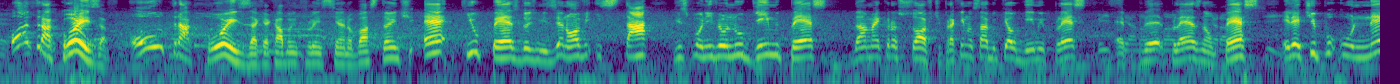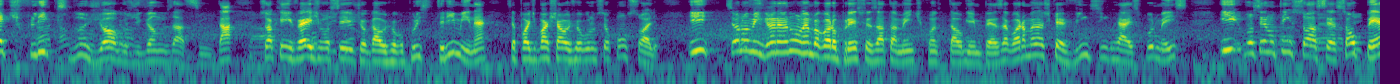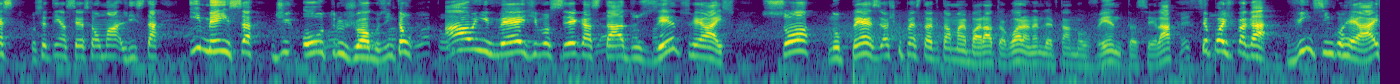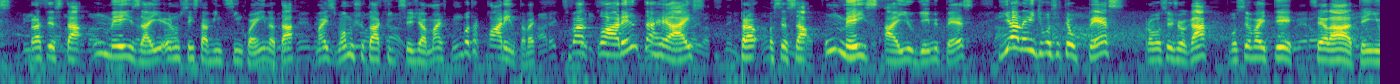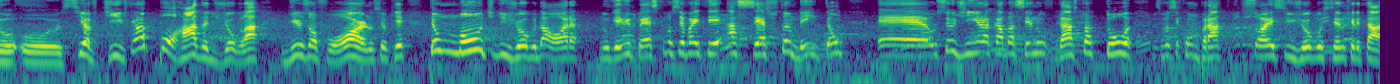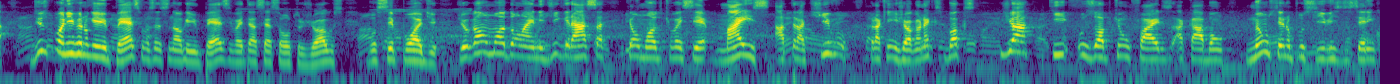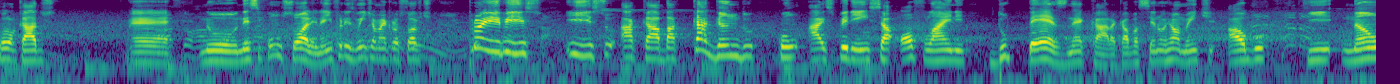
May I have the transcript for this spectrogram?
Outra coisa, outra coisa que acaba influenciando bastante é que o PES 2019 está disponível no Game Pass da Microsoft. Para quem não sabe o que é o Game Pass, é Pass não, PES, ele é tipo o Netflix dos jogos, digamos assim, tá? Só que ao invés de você jogar o jogo por streaming, né, você pode baixar o jogo no seu console. E, se eu não me engano, eu não lembro agora o preço exatamente quanto tá o Game Pass agora, mas acho que é 25 reais por mês. E você não tem só acesso ao PES, você tem acesso a uma lista imensa de outros jogos. Então, ao invés de você gastar 200 reais só no PES, eu acho que o PES deve estar mais barato agora, né? Deve estar 90, sei lá. Você pode pagar 25 reais pra testar um mês aí. Eu não sei se tá 25 ainda, tá? Mas vamos chutar aqui que seja mais. Vamos botar 40, vai. Você paga 40 reais pra acessar um mês aí o Game Pass. E além de você ter o PES pra você jogar, você vai ter, sei lá, tem o, o Sea of Thieves, tem uma porrada de jogo lá, Gears of War, não sei o que. Tem um monte de jogo da hora no Game Pass que você vai ter acesso também. Então, é, o seu dinheiro acaba sendo gasto à toa se você comprar só esse jogo, sendo que ele está disponível no Game Pass. Se você assinar o Game Pass e vai ter acesso a outros jogos, você pode jogar um modo online de graça, que é um modo que vai ser mais atrativo para quem joga no Xbox, já que os Option Files acabam não sendo possíveis de serem colocados é, no, nesse console, né? Infelizmente a Microsoft proíbe isso e isso acaba cagando com a experiência offline do PES, né, cara? Acaba sendo realmente algo que não...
